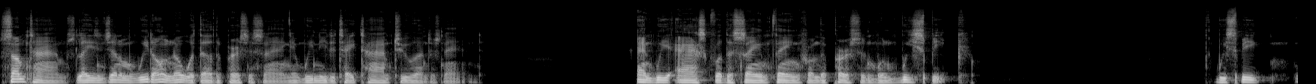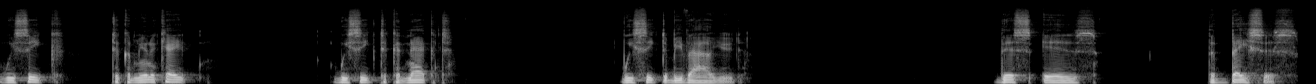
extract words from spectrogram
sometimes, ladies and gentlemen, we don't know what the other person's saying and we need to take time to understand. And we ask for the same thing from the person when we speak. We speak, we seek to communicate, we seek to connect, we seek to be valued. This is the basis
